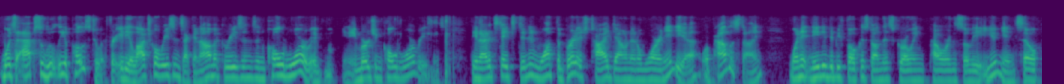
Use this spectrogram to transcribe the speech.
was absolutely opposed to it for ideological reasons, economic reasons, and Cold War, emerging Cold War reasons. The United States didn't want the British tied down in a war in India or Palestine when it needed to be focused on this growing power of the Soviet Union. So,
